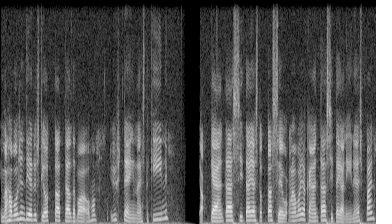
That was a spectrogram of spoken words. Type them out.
niin mä voisin tietysti ottaa täältä vaan oho, yhteen näistä kiinni ja kääntää sitä ja sitten ottaa seuraava ja kääntää sitä ja niin edespäin.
